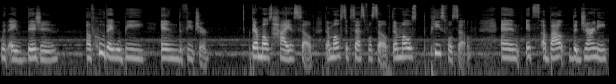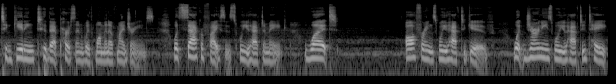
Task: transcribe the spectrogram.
with a vision of who they will be in the future. Their most highest self, their most successful self, their most peaceful self. And it's about the journey to getting to that person with woman of my dreams. What sacrifices will you have to make? What offerings will you have to give? What journeys will you have to take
